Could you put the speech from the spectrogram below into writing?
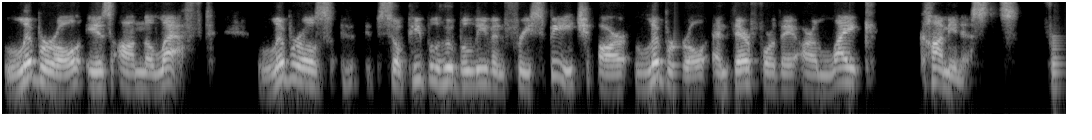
liberal is on the left. Liberals, so people who believe in free speech are liberal, and therefore they are like communists for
